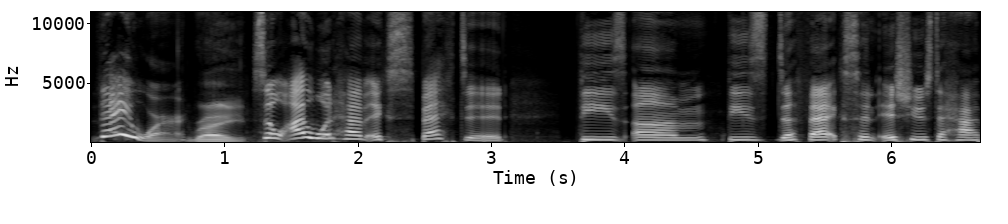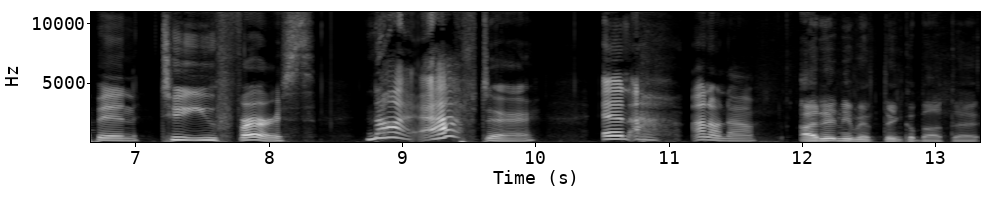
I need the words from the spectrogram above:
they were Right. so i would have expected these um these defects and issues to happen to you first not after and uh, i don't know I didn't even think about that.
